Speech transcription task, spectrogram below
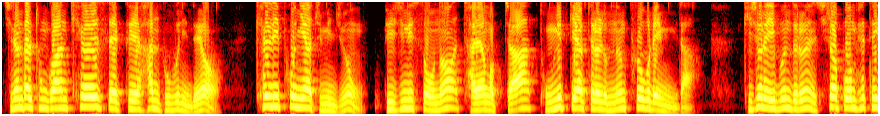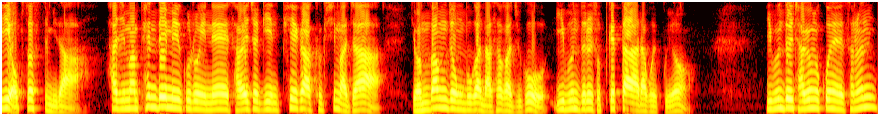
지난달 통과한 CARES Act의 한 부분인데요. 캘리포니아 주민 중 비즈니스 오너, 자영업자, 독립계약자를 돕는 프로그램입니다. 기존에 이분들은 실업보험 혜택이 없었습니다. 하지만 팬데믹으로 인해 사회적인 피해가 극심하자 연방정부가 나서가지고 이분들을 돕겠다라고 했고요. 이분들 자격요건에서는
